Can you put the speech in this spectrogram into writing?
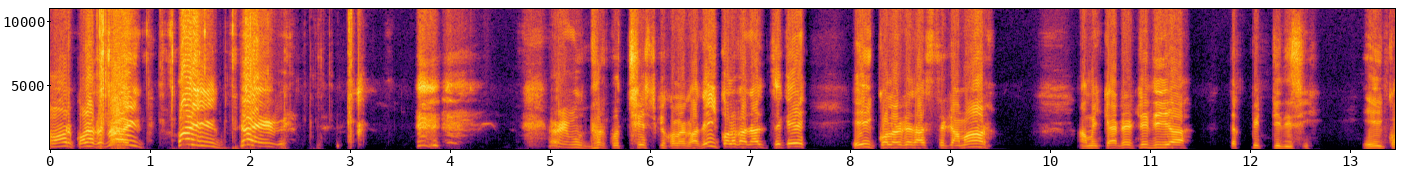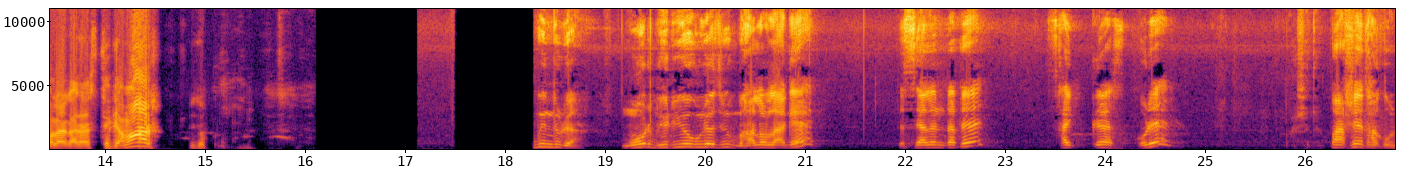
আমার কলার গাছ আমি উদ্ধার করছি আজকে কলার গাছ। এই কলার গাছ আজ থেকে এই কলার গাছ আজ থেকে আমার আমি ক্যাডেটি দিয়া পিট্টি দিছি। এই কলার গাছ আজ থেকে আমার বিন্দুরা মোর ভিডিওগুলো যদি ভালো লাগে চ্যানেলটাতে সাবস্ক্রাইব করে পাশে থাকুন।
